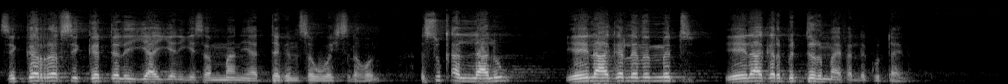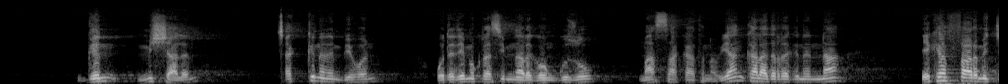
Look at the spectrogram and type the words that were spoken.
ሲገረፍ ሲገደል እያየን እየሰማን ያደግን ሰዎች ስለሆን እሱ ቀላሉ የሌላ ሀገር ልምምድ የሌላ ሀገር ብድር የማይፈልግ ጉዳይ ነው። ግን የሚሻለን ጨክነንም ቢሆን ወደ ዴሞክራሲ የምናደርገውን ጉዞ ማሳካት ነው። ያን ካላደረግንና የከፋ እርምጃ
